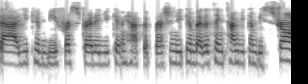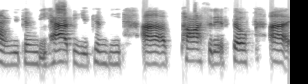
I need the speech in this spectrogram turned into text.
sad, you can be frustrated, you can have depression, you can, but at the same time, you can be strong, you can be happy, you can be uh, positive. So, uh,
